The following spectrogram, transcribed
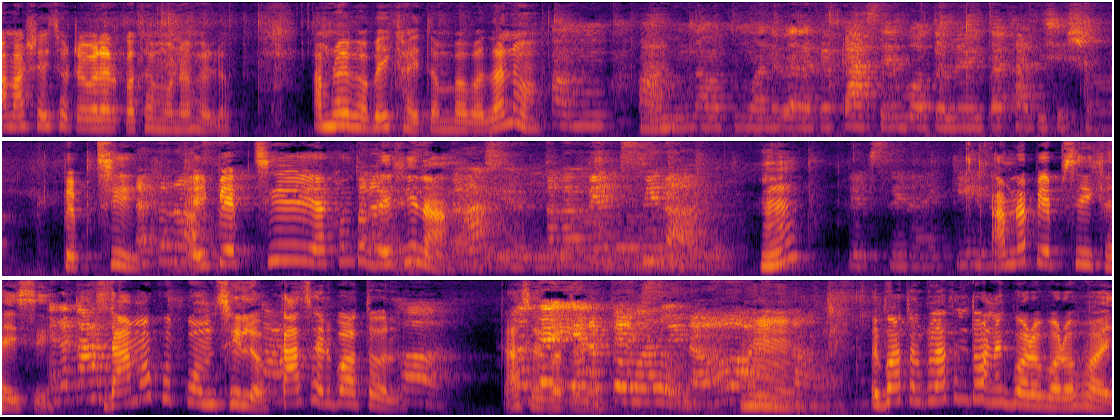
আমার সেই ছোটবেলার কথা মনে হলো আমরা ওইভাবেই খাইতাম বাবা জানো? আমি আমি না তোমার বেলাকার কাছের বোতলে এটা খাতে শেষ সময় পেপসি? এই পেপসি এখন তো দেখি না। তবে না। হুম? আমরা পেপসি খাইছি। দামও খুব কম ছিল। কাছের বোতল। কাছের বোতল। হুম। ওই বোতলগুলো কিন্তু অনেক বড় বড় হয়।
